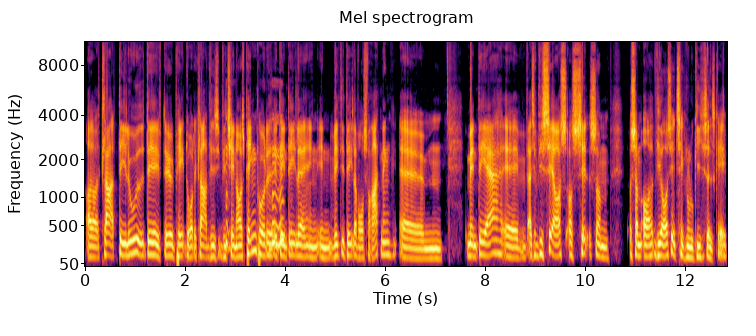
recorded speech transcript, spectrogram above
og klart, dele ud, det, det er jo et pænt ord, det er klart, vi, vi tjener også penge på det, det er en del af en, en vigtig del af vores forretning. Øhm, men det er, øh, altså vi ser også os selv som, som og vi er også et teknologiselskab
